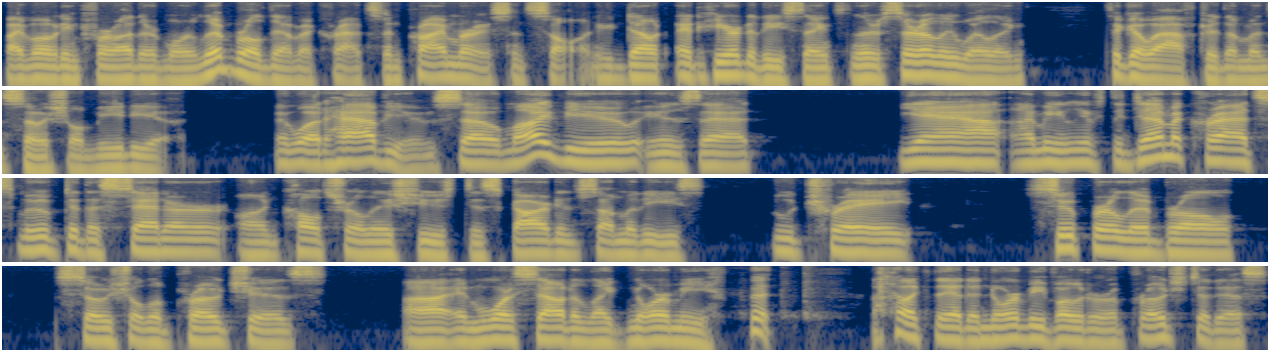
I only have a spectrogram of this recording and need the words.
by voting for other more liberal Democrats in primaries and so on who don't adhere to these things, and they're certainly willing to go after them on social media and what have you. So my view is that, yeah, I mean, if the Democrats moved to the center on cultural issues, discarded some of these outre, super liberal social approaches, uh, and more sounded like normie like they had a normie voter approach to this.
